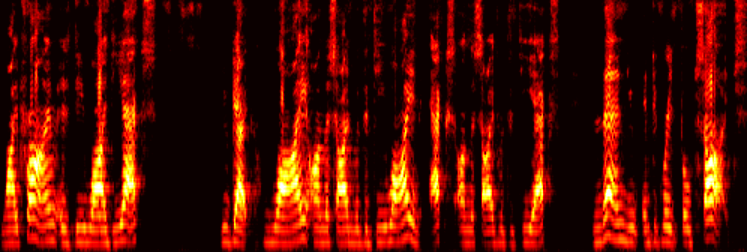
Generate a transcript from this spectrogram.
y prime is dy dx. You get y on the side with the dy and x on the side with the dx. And then you integrate both sides.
